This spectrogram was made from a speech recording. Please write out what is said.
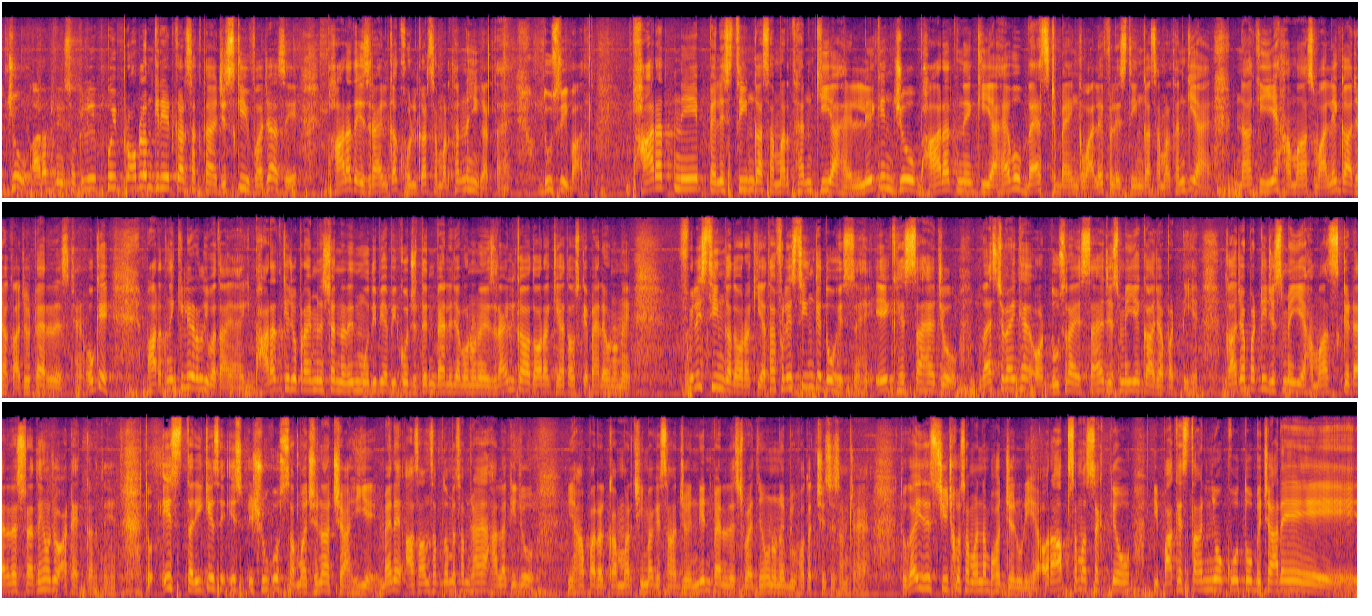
जो अरब देशों के लिए कोई प्रॉब्लम क्रिएट कर सकता है, जिसकी वजह से भारत इसराइल का खुलकर समर्थन नहीं करता है। दूसरी बात, भारत ने फ़लस्तीन का समर्थन किया है, लेकिन जो भारत ने किया है, वो वेस्ट बैंक वाले फ़लस्तीन का समर्थन किया है, ना कि ये हमास वाले गाजा का, जो टेररिस्ट हैं। ओके भारत ने क्लियरली बताया है कि भारत के जो प्राइम मिनिस्टर नरेंद्र मोदी भी अभी कुछ दिन पहले जब उन्होंने इसराइल का दौरा किया था, उसके पहले उन्होंने फ़िलिस्तीन का दौरा किया था। फ़िलिस्तीन के दो हिस्से हैं। एक हिस्सा है जो वेस्ट बैंक है और दूसरा हिस्सा है जिसमें ये गाजा पट्टी है। गाजा पट्टी जिसमें ये हमास के टेररिस्ट रहते हैं और जो अटैक करते हैं। तो इस तरीके से इस इशू को समझना चाहिए। मैंने आसान शब्दों में समझाया, हालाँकि जो यहाँ पर कमर चीमा के साथ जो इंडियन पैनलिस्ट बैठे हैं, उन्होंने भी बहुत अच्छे से समझाया। तो गाइज़ इस चीज़ को समझना बहुत ज़रूरी है। और आप समझ सकते हो कि पाकिस्तानियों को तो बेचारे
